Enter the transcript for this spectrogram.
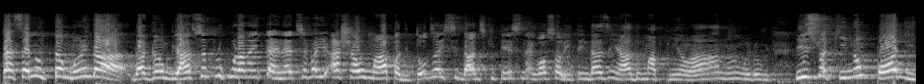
Percebe o tamanho da, da gambiarra? Se você procurar na internet, você vai achar o mapa de todas as cidades que tem esse negócio ali. Tem desenhado o um mapinha lá. Ah, não, eu... Isso aqui não pode,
